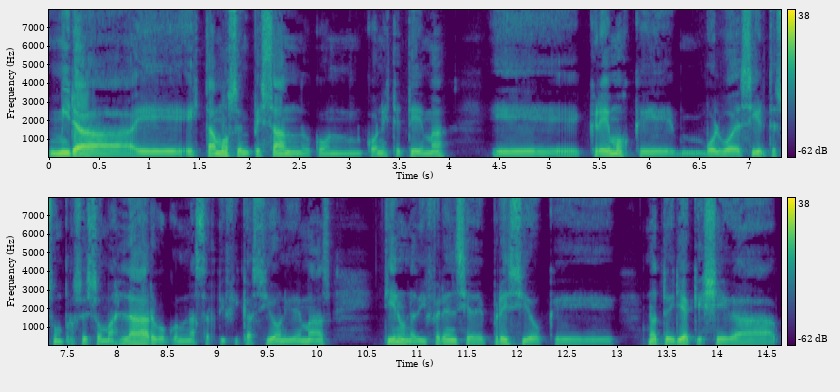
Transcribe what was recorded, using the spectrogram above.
Mira, eh, estamos empezando con, con este tema. Eh, creemos que, vuelvo a decirte, es un proceso más largo, con una certificación y demás. Tiene una diferencia de precio que no te diría que llega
